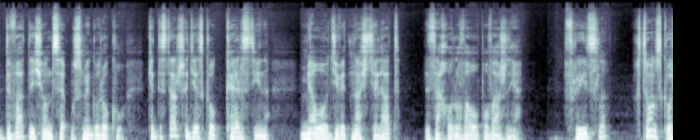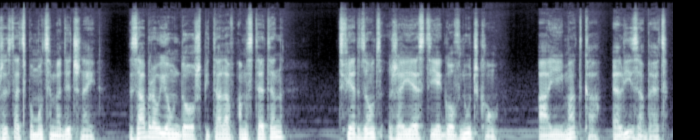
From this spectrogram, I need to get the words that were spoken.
2008 roku, kiedy starsze dziecko Kerstin miało 19 lat, zachorowało poważnie. Fritzl, chcąc skorzystać z pomocy medycznej, zabrał ją do szpitala w Amstetten, twierdząc, że jest jego wnuczką, a jej matka, Elizabeth,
